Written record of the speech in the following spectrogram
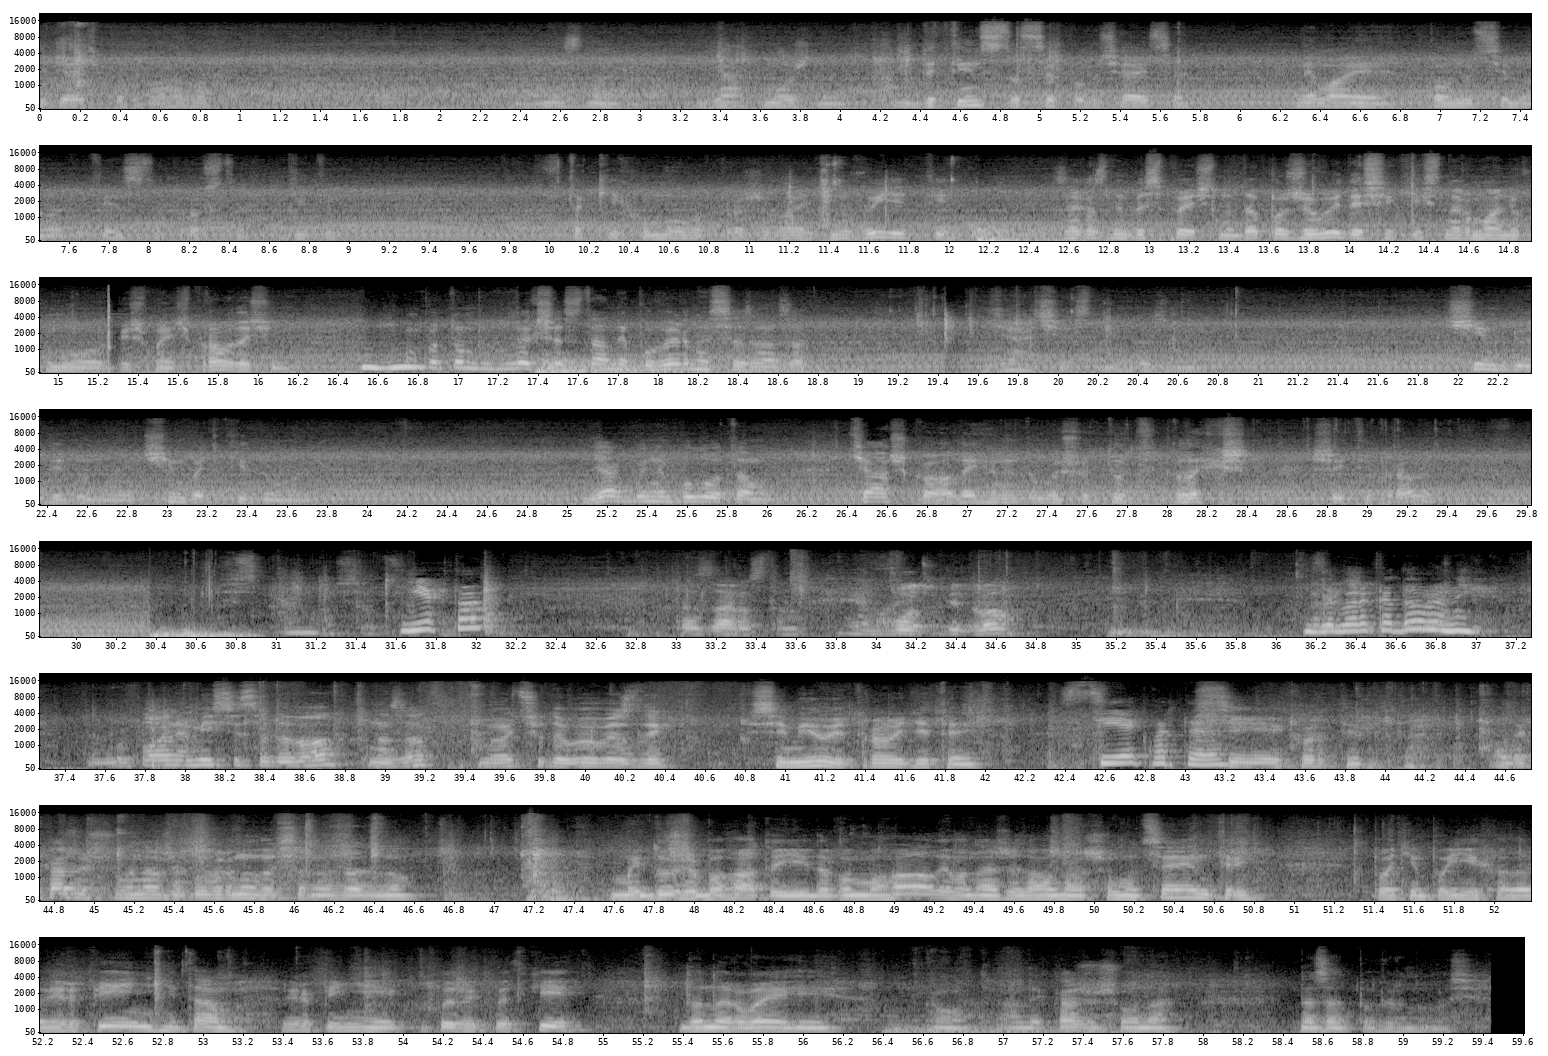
сидять в підвалах. Не знаю, як можна. Дитинство це виходить, немає повноцінного дитинства, просто діти в таких умовах проживають. Ну виїдьте, зараз небезпечно, да, поживи десь в якихось нормальних умовах більш-менш, правда чи ні? Ну потім легше стане, повернешся назад. Я чесно не розумію. Чим люди думають, чим батьки думають. Як би не було там тяжко, але я не думаю, що тут легше жити, правда? Є хто? Та зараз там вход в підвал. Забаркадований. Буквально місяця два назад ми отсюди вивезли сім'ю і троє дітей З цієї квартири. з цієї квартири. так. Але кажуть, що вона вже повернулася назад знову. Ми дуже багато їй допомагали, вона жила в нашому центрі, потім поїхала в Ірпінь і там в Ірпіні купили квитки до Норвегії. От. Але кажуть, що вона назад повернулася.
